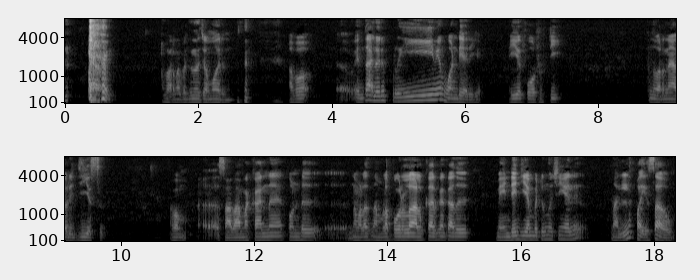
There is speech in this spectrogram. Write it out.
പറഞ്ഞപ്പോൾ ചെന്ന് ചുമ വരുന്നു. അപ്പോൾ എന്തായാലും ഒരു പ്രീമിയം വണ്ടിയായിരിക്കും. ഈ ഒരു ഫോർ ഫിഫ്റ്റി എന്ന് പറഞ്ഞ ഒരു ജി എസ് അപ്പം സാധാരണക്കാരനെ കൊണ്ട് നമ്മളെ നമ്മളെ നമ്മളെപ്പോലുള്ള ആൾക്കാർക്കൊക്കെ അത് മെയിന്റെയിൻ ചെയ്യാൻ പറ്റുമെന്ന് വെച്ച് കഴിഞ്ഞാൽ നല്ല പൈസ ആവും.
